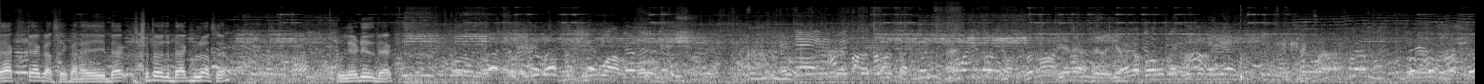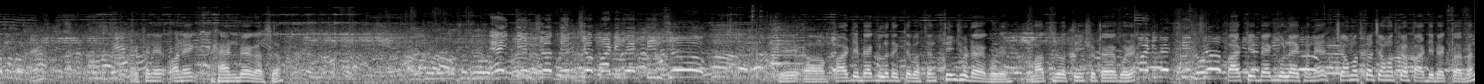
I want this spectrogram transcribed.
ব্যাগ প্যাক আছে এখানে। এই ব্যাগ, ছোটো ব্যাগগুলো আছে লেডিস ব্যাগ এখানে অনেক হ্যান্ড ব্যাগ আছে পার্টি ব্যাগগুলো দেখতে পাচ্ছেন তিনশো টাকা করে মাত্র তিনশো টাকা করে। পার্টি ব্যাগগুলো এখানে চমৎকার চমৎকার পার্টি ব্যাগ পাবেন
